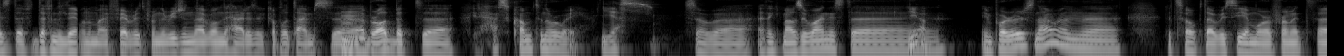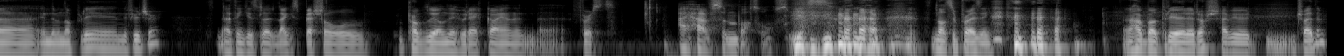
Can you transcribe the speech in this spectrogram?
is def- definitely one of my favorites from the region. I've only had it a couple of times uh, Mm. abroad, but uh, it has come to Norway. Yes. So uh, I think Mousy Wine is the Yeah. importers now, and uh, let's hope that we see more from it uh, in the Monopoly in the future. I think it's like special, probably only Hureka and uh, first. I have some bottles. Yes, not surprising. How about Prieuré Roch? Have you tried them?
